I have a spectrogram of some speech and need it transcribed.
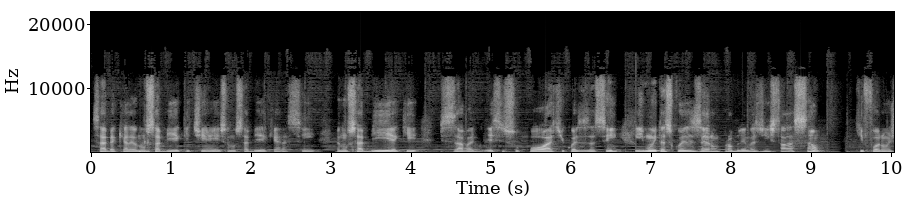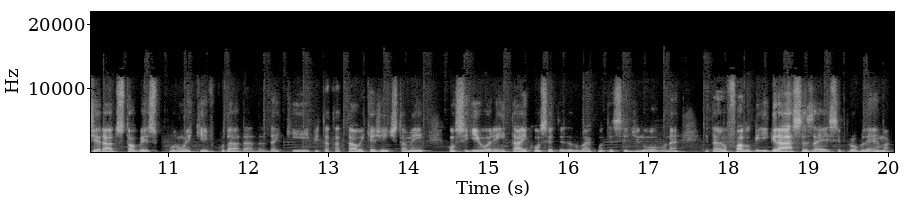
sabe? Aquela eu não sabia que tinha isso, eu não sabia que era assim, eu não sabia que precisava esse suporte, coisas assim. E muitas coisas eram problemas de instalação que foram gerados talvez por um equívoco da, da, da equipe, tal, tal, tal, e que a gente também conseguiu orientar e com certeza não vai acontecer de novo, né? Então eu falo, e graças a esse problema,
